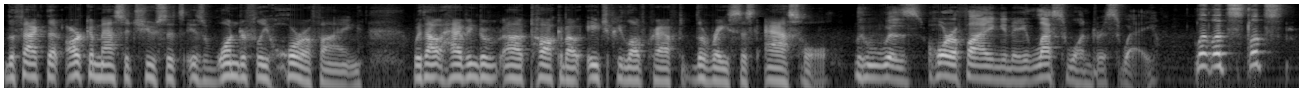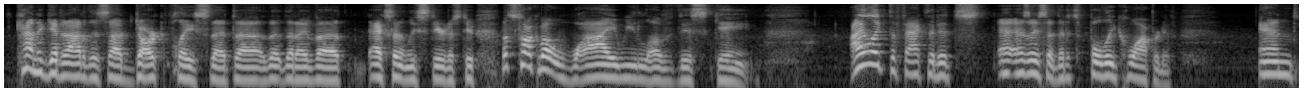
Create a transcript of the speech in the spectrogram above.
the fact that Arkham, Massachusetts is wonderfully horrifying without having to uh, talk about H.P. Lovecraft, the racist asshole. Who was horrifying in a less wondrous way. Let, let's let's kind of get it out of this uh, dark place that uh, that, that I've uh, accidentally steered us to. Let's talk about why we love this game. I like the fact that it's, as I said, that it's fully cooperative, and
